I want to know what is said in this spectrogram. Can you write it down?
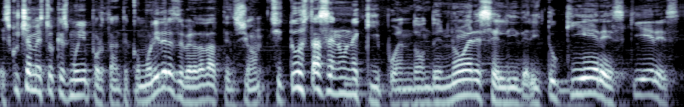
Escúchame esto que es muy importante. Como líderes de verdad, atención, si tú estás en un equipo en donde no eres el líder y tú quieres, quieres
